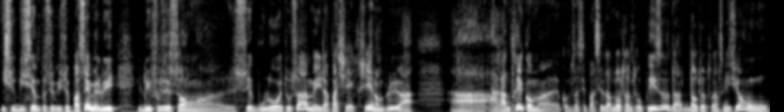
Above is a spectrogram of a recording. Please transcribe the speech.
il, subissait un peu ce qui se passait, mais lui, il lui faisait son euh, ses boulots et tout ça, mais il n'a pas cherché non plus à à, rentrer comme, euh, comme ça s'est passé dans d'autres entreprises, dans d'autres transmissions où,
